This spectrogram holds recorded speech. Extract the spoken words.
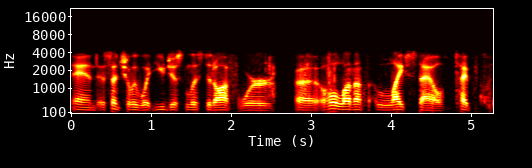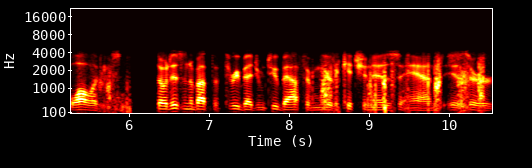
and essentially what you just listed off were uh, a whole lot of lifestyle type qualities. So it isn't about the three bedroom, two bathroom where the kitchen is, and is there,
